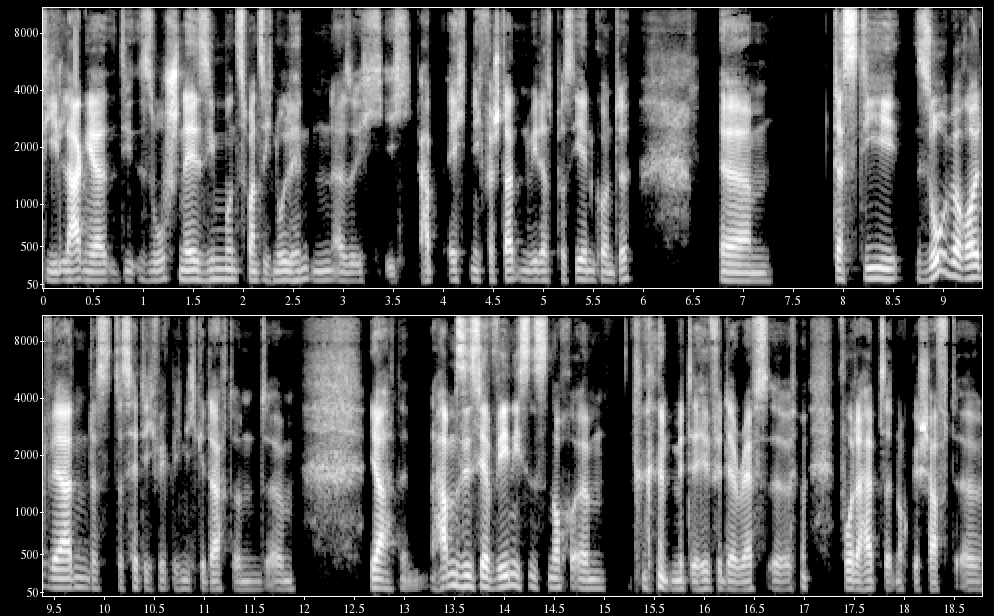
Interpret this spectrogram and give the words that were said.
die lagen ja die, so schnell 27-0 hinten. Also ich, ich habe echt nicht verstanden, wie das passieren konnte. Ähm, dass die so überrollt werden, das, das hätte ich wirklich nicht gedacht. Und ähm, ja, dann haben sie es ja wenigstens noch, ähm, mit der Hilfe der Refs äh, vor der Halbzeit noch geschafft, äh,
